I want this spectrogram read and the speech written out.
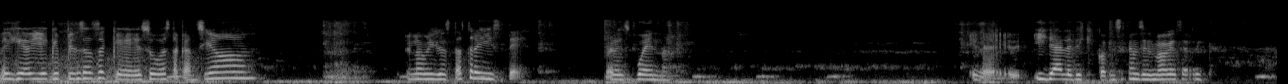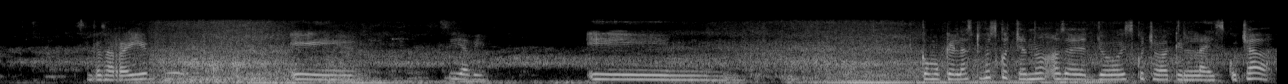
Le dije, oye, ¿qué piensas de que suba esta canción? Y lo me dijo, está triste, pero es buena. Y, ya le dije con esa canción me voy a hacer rica. Se empezó a reír. Y. Sí, ya vi. Y. Como que la estuve escuchando, o sea, yo escuchaba que la escuchaba.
